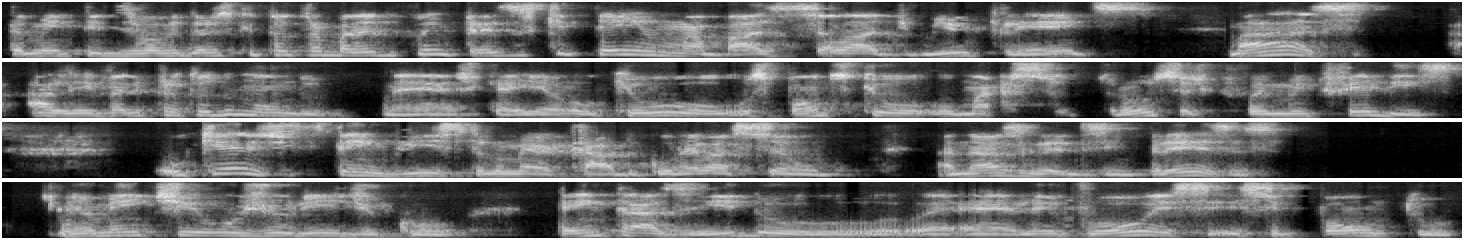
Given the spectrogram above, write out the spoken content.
também tem desenvolvedores que estão trabalhando com empresas que têm uma base, sei lá, de mil clientes, mas a lei vale para todo mundo, né? Acho que aí é o que o, os pontos que o, o Márcio trouxe, acho que foi muito feliz. O que a gente tem visto no mercado com relação a nas grandes empresas, realmente o jurídico tem trazido, é, é levou esse, esse ponto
